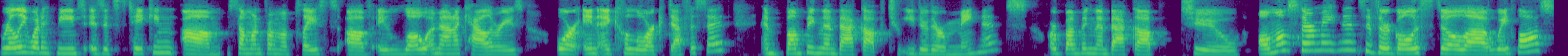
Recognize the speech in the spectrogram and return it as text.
really what it means is it's taking um, someone from a place of a low amount of calories or in a caloric deficit and bumping them back up to either their maintenance or bumping them back up to almost their maintenance if their goal is still uh, weight loss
